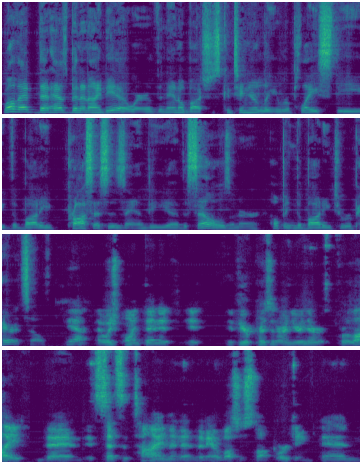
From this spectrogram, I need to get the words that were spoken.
Well, that that has been an idea where the nanobots just continually replace the the body processes and the uh, the cells and are helping the body to repair itself. Yeah. At which point, then, if if if you're a prisoner and you're in there for life, then it sets the time, and then the nanobots just stop working, and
